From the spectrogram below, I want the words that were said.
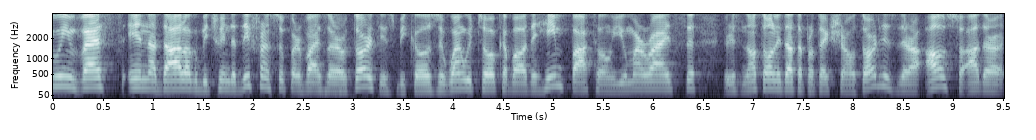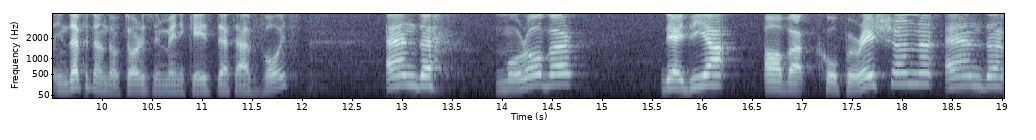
to invest in a dialogue between the different supervisory authorities because when we talk about the impact on human rights, there is not only data protection authorities, there are also other independent authorities in many cases that have voice. And uh, moreover, the idea of uh, cooperation and uh,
